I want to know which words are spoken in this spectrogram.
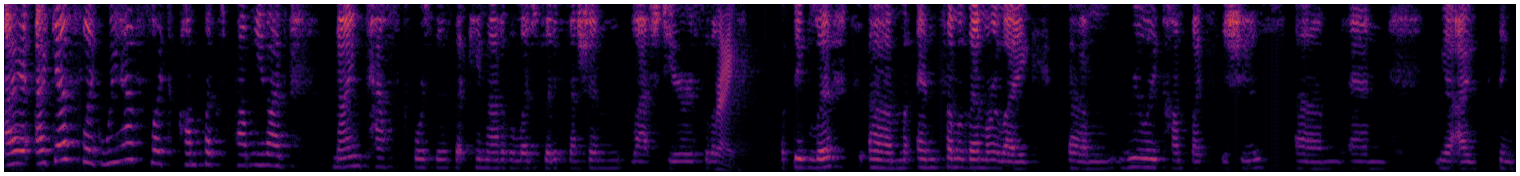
I I guess like we have like complex problem. You know, I've nine task forces that came out of the legislative session last year, so that's right. a big lift. Um, and some of them are like um, really complex issues. Um, and yeah, I think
